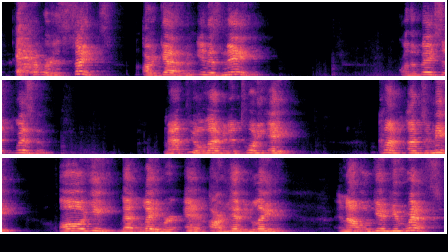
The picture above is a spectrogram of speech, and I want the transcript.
where his saints are gathering in his name, or the basic wisdom. Matthew 11 and 28. Come unto me, all ye that labor and are heavy laden, and I will give you rest.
